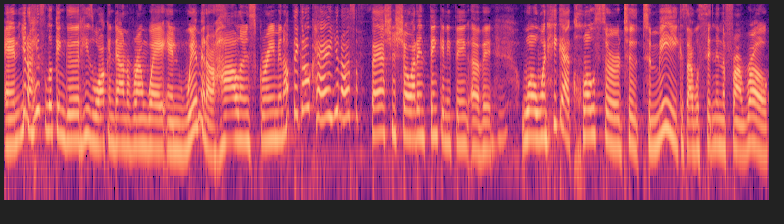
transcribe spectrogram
And, you know, he's looking good. He's walking down the runway, and women are hollering, screaming. I'm thinking, okay, you know, it's a fashion show. I didn't think anything of it. Mm-hmm. Well, when he got closer to, to me, because I was sitting in the front row,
